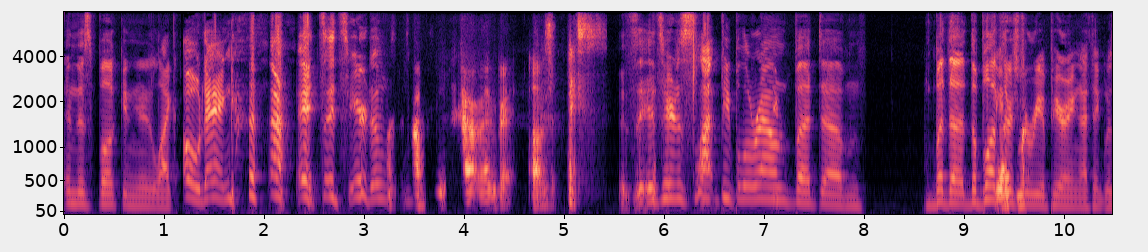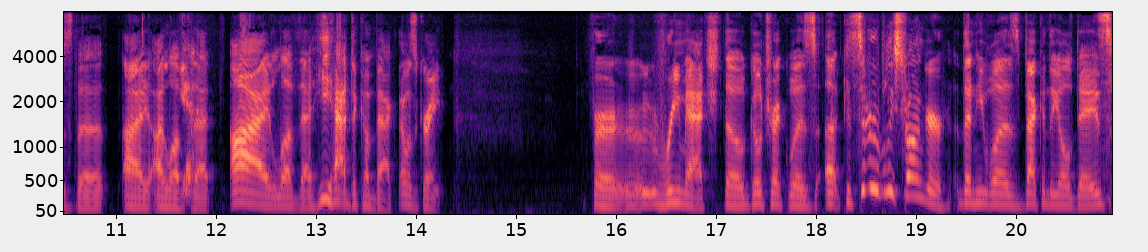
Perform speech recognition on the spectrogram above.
in this book, and you're like, oh dang, it's it's here to I can't remember it. Was, it's it's here to slap people around, but um, But the the bloodthirster reappearing, I think, was the I I loved Yeah. that. I love that. He had to come back. That was great. For rematch, though, Gotrek was uh, considerably stronger than he was back in the old days.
